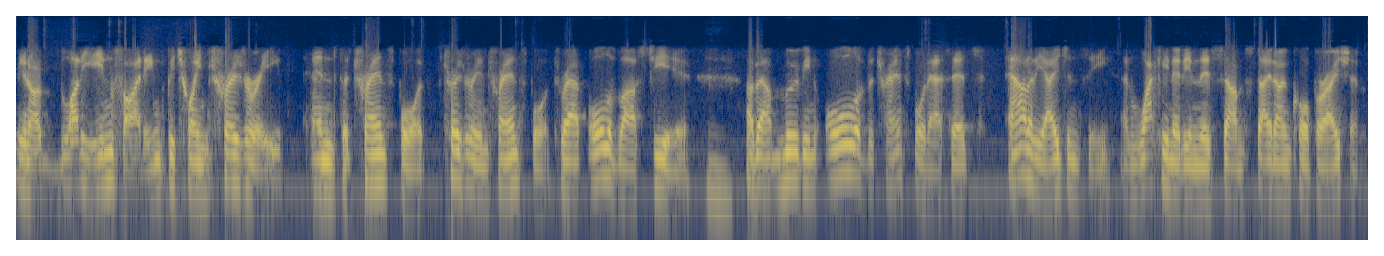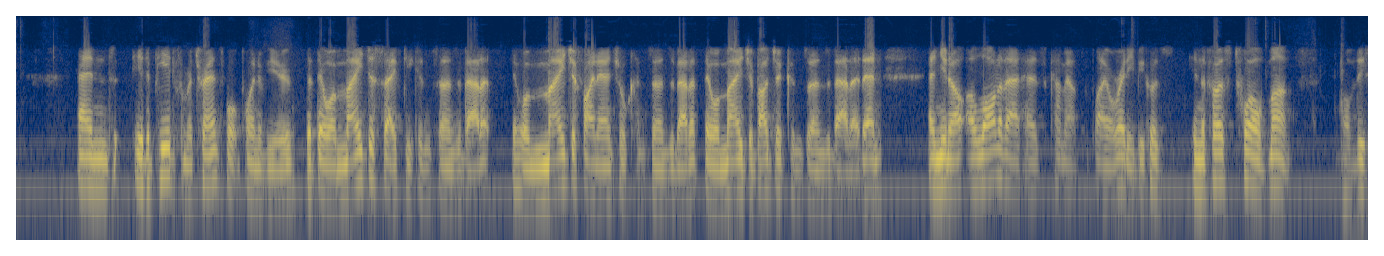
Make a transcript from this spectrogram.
you know, bloody infighting between Treasury and the transport, Treasury and transport throughout all of last year about moving all of the transport assets out of the agency and whacking it in this um, state-owned corporation. And it appeared from a transport point of view that there were major safety concerns about it. There were major financial concerns about it. There were major budget concerns about it. And, and you know, a lot of that has come out to play already because in the first 12 months of this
